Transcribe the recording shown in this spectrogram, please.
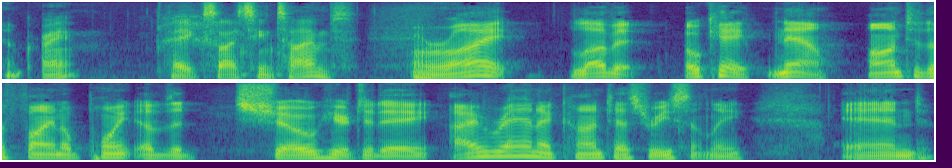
Yep. Great. Hey, exciting times. All right. Love it. Okay. Now, on to the final point of the show here today. I ran a contest recently and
